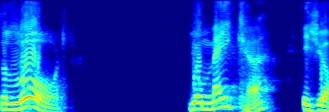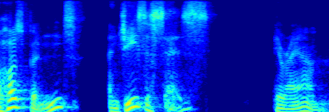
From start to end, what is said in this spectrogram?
The Lord, your maker, is your husband. And Jesus says, Here I am.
